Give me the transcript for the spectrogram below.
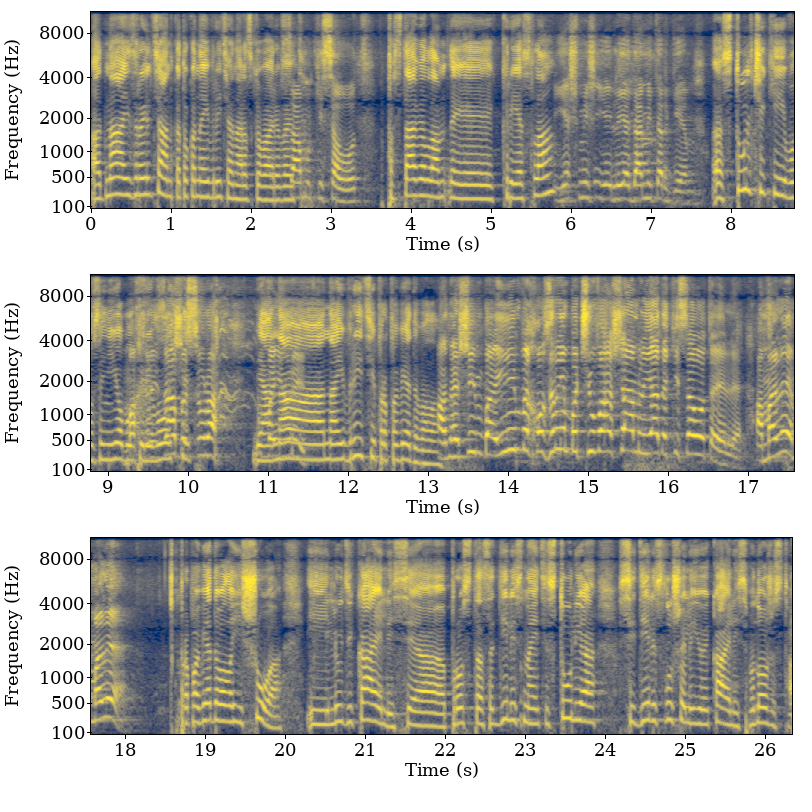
Одна израильтянка, только на иврите она разговаривает. Поставила э, кресло, э, стульчики, возле нее был переводчик. и בעברית. она на иврите проповедовала. אנשים באים וחוזרים בתשובה שם ליד הכיסאות האלה. המלא, מלא. проповедовала Иешуа, и люди каялись, э, просто садились на эти стулья, сидели, слушали ее и каялись, множество.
